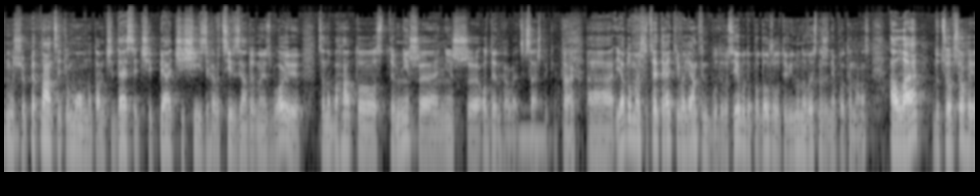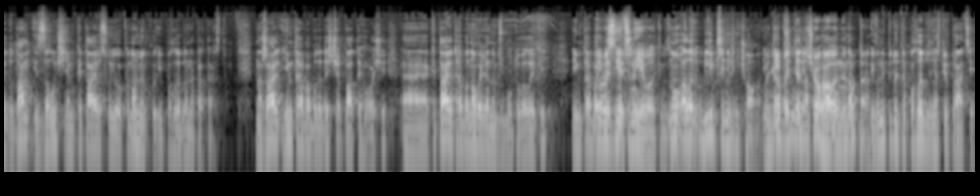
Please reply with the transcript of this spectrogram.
тому що 15 умовно там чи 10, чи 5, чи 6 гравців з ядерною зброєю це набагато стримніше ніж один гравець. Все ж таки. Так. Е, Я думаю, що цей третій варіант він буде. Росія буде продовжувати війну на виснаження проти нас. Але до цього всього я додам із залученням Китаю в свою економіку і поглиблене партнерство. На жаль, їм треба буде десь черпати гроші. Е, Китаю треба новий ринок збуту великий. Їм треба Ну, йти Росія більше- це не є великим Ну, але ліпше, ніж нічого. Їм треба йти нічого, на, але не- на ну, так. і вони підуть на поглиблення співпраці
